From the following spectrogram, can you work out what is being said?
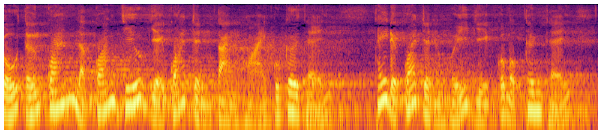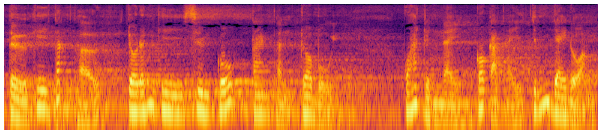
Cụ tưởng quán là quán chiếu về quá trình tàn hoại của cơ thể Thấy được quá trình hủy diệt của một thân thể Từ khi tắt thở cho đến khi xương cốt tan thành tro bụi Quá trình này có cả thảy chín giai đoạn,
